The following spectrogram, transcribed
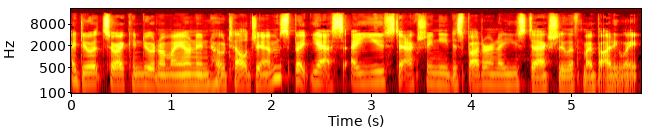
I do it so I can do it on my own in hotel gyms. But yes, I used to actually need a spotter and I used to actually lift my body weight.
